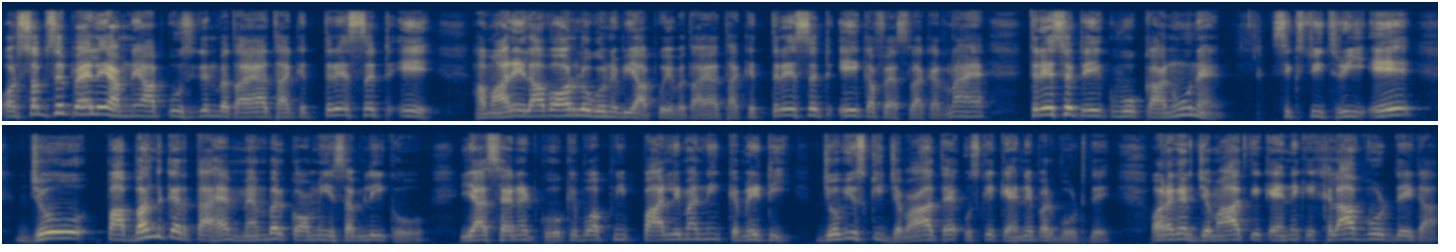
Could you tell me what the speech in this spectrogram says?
और सबसे पहले हमने आपको उसी दिन बताया था कि तिरसठ ए, हमारे अलावा और लोगों ने भी आपको ये बताया था कि तिरसठ ए का फैसला करना है। तिरसठ ए वो कानून है 63 ए, जो पाबंद करता है मेंबर कौमी असम्बली को या सेनेट को कि वो अपनी पार्लिमानी कमेटी, जो भी उसकी जमात है, उसके कहने पर वोट दे। और अगर जमात के कहने के खिलाफ वोट देगा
